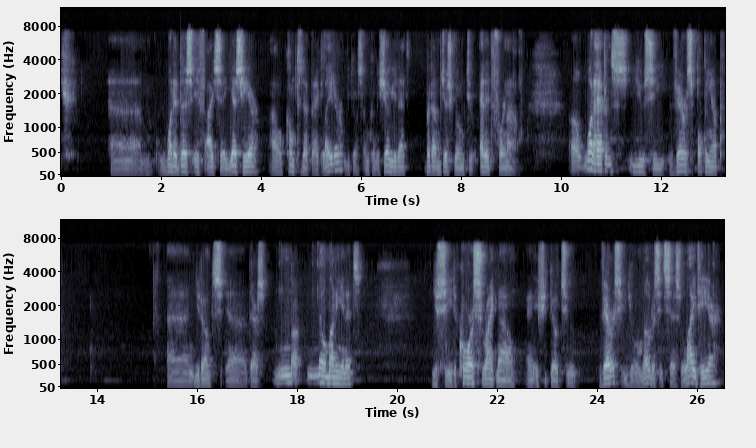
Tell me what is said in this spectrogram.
Um, what it does if I say yes here, I'll come to that back later because I'm going to show you that, but I'm just going to edit for now. Uh, what happens? You see Verus popping up and you don't, uh, there's no, no money in it. You see the course right now. And if you go to Verus, you'll notice it says light here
